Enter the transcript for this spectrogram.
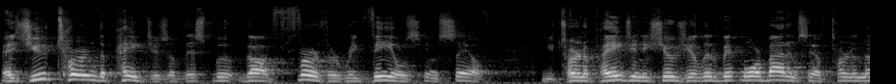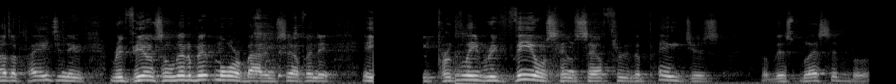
As you turn the pages of this book, God further reveals himself. You turn a page and he shows you a little bit more about himself. Turn another page and he reveals a little bit more about himself. And he, he progressively reveals himself through the pages of this blessed book.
